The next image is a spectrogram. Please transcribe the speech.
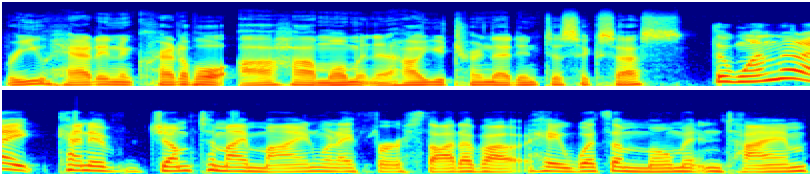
where you had an incredible aha moment and how you turned that into success? The one that I kind of jumped to my mind when I first thought about, hey, what's a moment in time,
